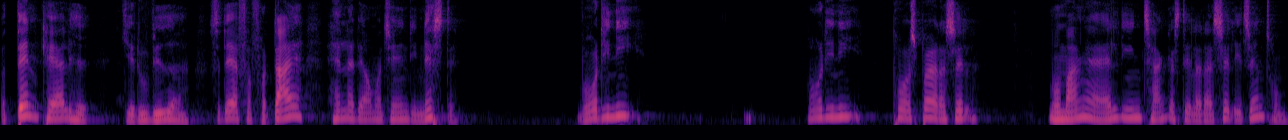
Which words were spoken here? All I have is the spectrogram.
Og den kærlighed giver du videre. Så derfor for dig handler det om at tjene de næste. Hvor er de ni? Hvor er de ni? Prøv at spørge dig selv. Hvor mange af alle dine tanker stiller dig selv i centrum?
